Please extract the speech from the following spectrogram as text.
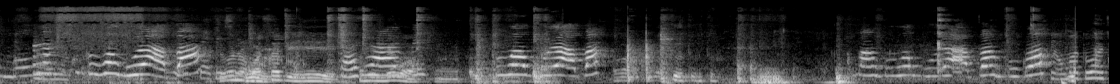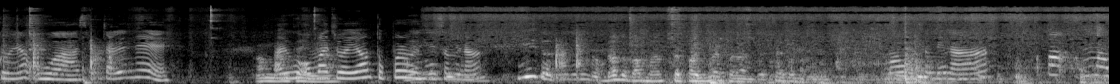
뭐 그거 뭐야 아빠? 저거는 와사비. 조금 매워. 어. 그거 뭐야 아빠? 어, 뜨거, 뜨거, 뜨거. 아빠 그거 뭐야 아빠 그거? 엄마 도와줘요? 우와 잘했네 밥 아이고 엄마 얘. 줘요? 똑바로 지금도. 나도 밥 많다. 밥 이만큼 하는데, 새도 많네. 고마워 서민아 아빠 엄마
